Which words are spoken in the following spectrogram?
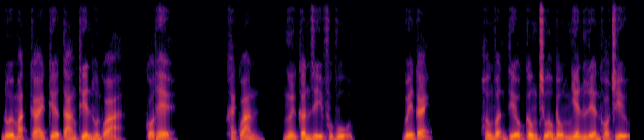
đối mặt cái kia táng thiên hồn quả, có thể. Khách quan, ngươi cần gì phục vụ? Bên cạnh, hồng vận tiểu công chúa bỗng nhiên liền khó chịu.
